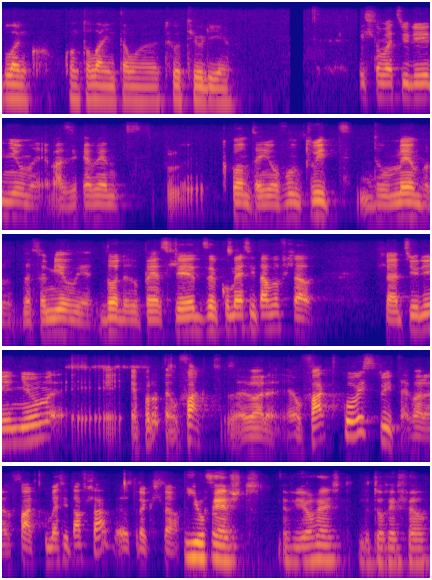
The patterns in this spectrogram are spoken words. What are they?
Blanco, conta lá então a tua teoria. Isto não é teoria nenhuma, é basicamente que ontem houve um tweet de um membro da família dona do PSG a dizer que o Messi estava fechado. Já teoria nenhuma, é, é pronto, é um facto. Agora, é um facto que houve esse tweet. Agora, o facto que o Messi está fechado é outra questão. E o resto? Havia o resto da Torre Eiffel.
